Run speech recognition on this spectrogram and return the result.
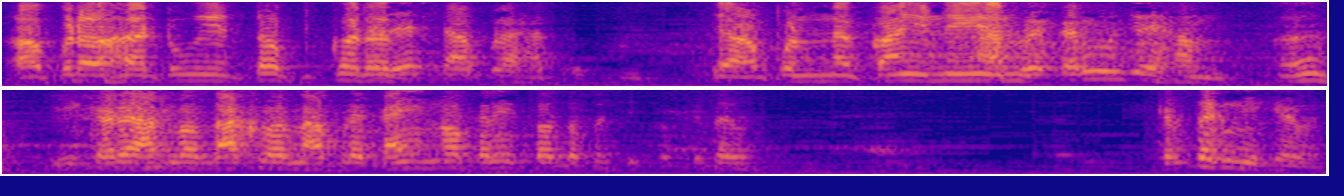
આપડા હાટું એ તપ કરે. આપણા હાથું. આપણને કઈ નહીં આપણે કરવું જોઈએ હમ એ કરે આટલો દાખલો ને આપણે કઈ ન કરી તો પછી તો નહીં કહેવાય.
